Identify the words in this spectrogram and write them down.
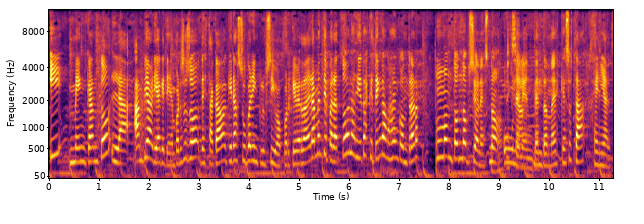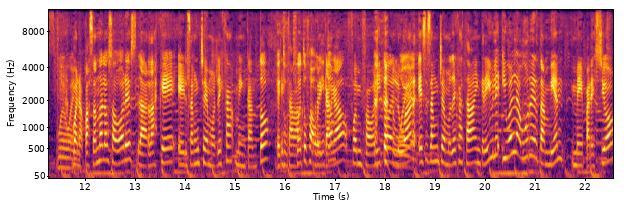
Y me encantó la amplia variedad que tienen. Por eso yo destacaba que era súper inclusivo, porque verdaderamente para todas las dietas que tengas vas a encontrar un montón de opciones, no una. Excelente. ¿Me entendés? Que eso está genial. Muy bueno. pasando a los sabores, la verdad es que el sándwich de molleja me encantó. ¿Es tu- Estaba fue tu favorito? recargado, fue mi favorito del lugar. bien. Ese sándwich de molleja estaba increíble. Igual la burger también me pareció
